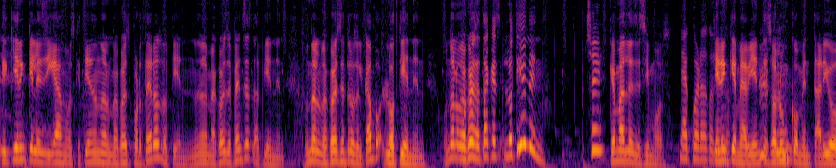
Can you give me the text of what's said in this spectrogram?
¿Qué quieren que les digamos? ¿Que tienen uno de los mejores porteros? Lo tienen. Una de las mejores defensas? La tienen. Uno de los mejores centros del campo? Lo tienen. Uno de los mejores ataques? Lo tienen. Sí. ¿Qué más les decimos? De acuerdo contigo. ¿Quieren que me aviente solo un comentario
